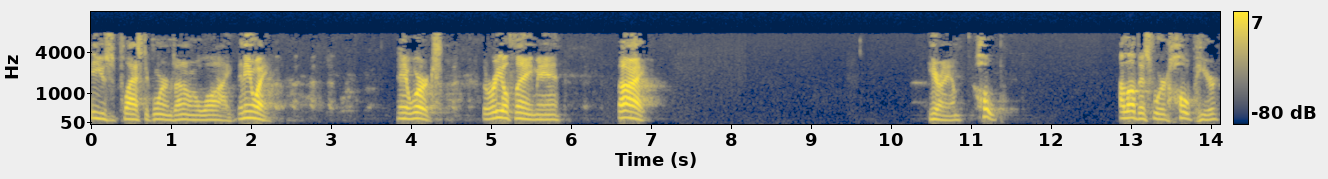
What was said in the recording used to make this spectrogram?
He uses plastic worms. I don't know why. Anyway. It works. The real thing, man. All right. Here I am. Hope. I love this word hope here.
